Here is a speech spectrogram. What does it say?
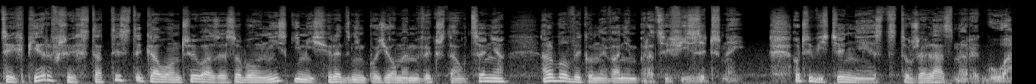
Tych pierwszych statystyka łączyła ze sobą niskim i średnim poziomem wykształcenia albo wykonywaniem pracy fizycznej. Oczywiście nie jest to żelazna reguła.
